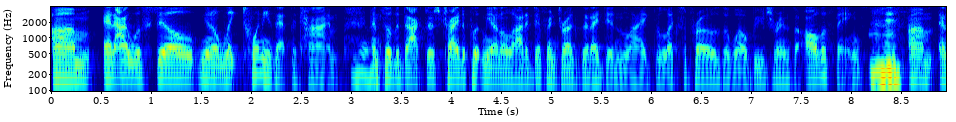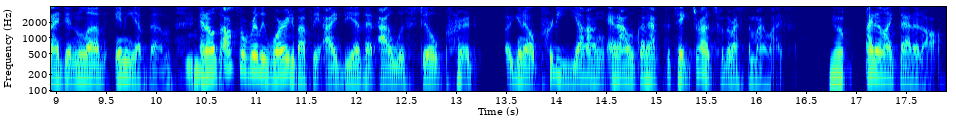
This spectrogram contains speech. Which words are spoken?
Um, and I was still, you know, late 20s at the time. Yeah. And so the doctors tried to put me on a lot of different drugs that I didn't like the Lexapros, the Wellbutrins, the, all the things. Mhm. Um, and I didn't love any of them. Mm. And I was also really worried about the idea that I was still, pre- you know, pretty young and I was going to have to take drugs for the rest of my life. Yep. I didn't like that at all.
